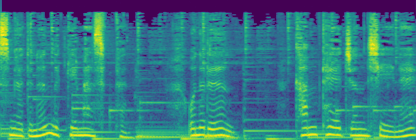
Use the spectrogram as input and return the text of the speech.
스며드는 느낌 한 스푼. 오늘은 감태준 시인의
